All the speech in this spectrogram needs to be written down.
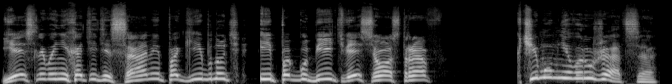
Если вы не хотите сами погибнуть и погубить весь остров. — К чему мне вооружаться?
